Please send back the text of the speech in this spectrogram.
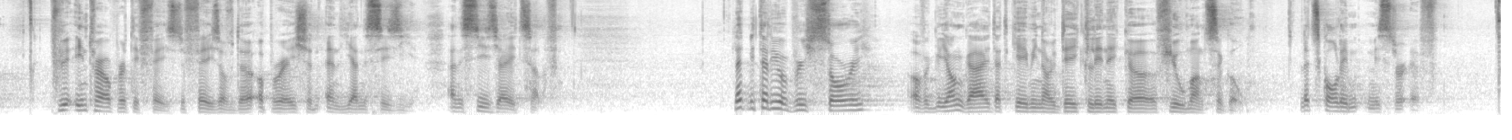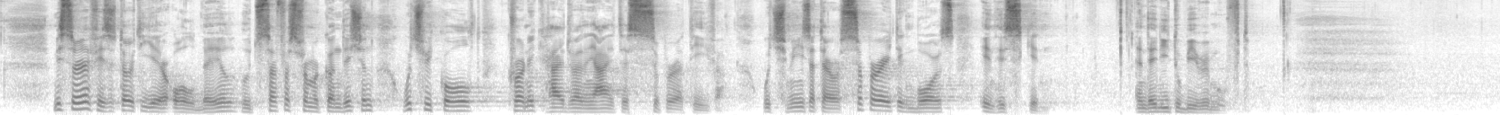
intraoperative phase, the phase of the operation and the anesthesia, anesthesia itself. Let me tell you a brief story of a young guy that came in our day clinic a few months ago. Let's call him Mr. F. Mr. F is a 30-year-old male who suffers from a condition which we call chronic hidradenitis suppurativa, which means that there are suppurating boils in his skin, and they need to be removed.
